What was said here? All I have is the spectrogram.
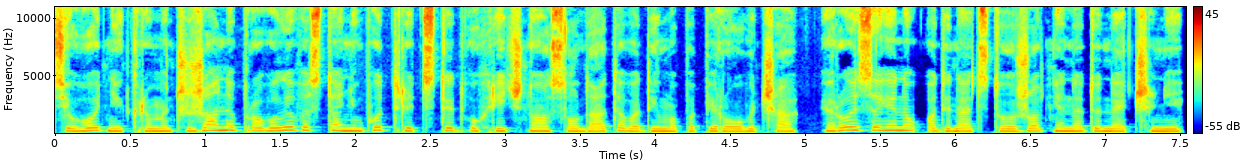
Сьогодні кременчужани провели в останню путь 32-річного солдата Вадима Папіровича. Герой загинув 11 жовтня на Донеччині,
